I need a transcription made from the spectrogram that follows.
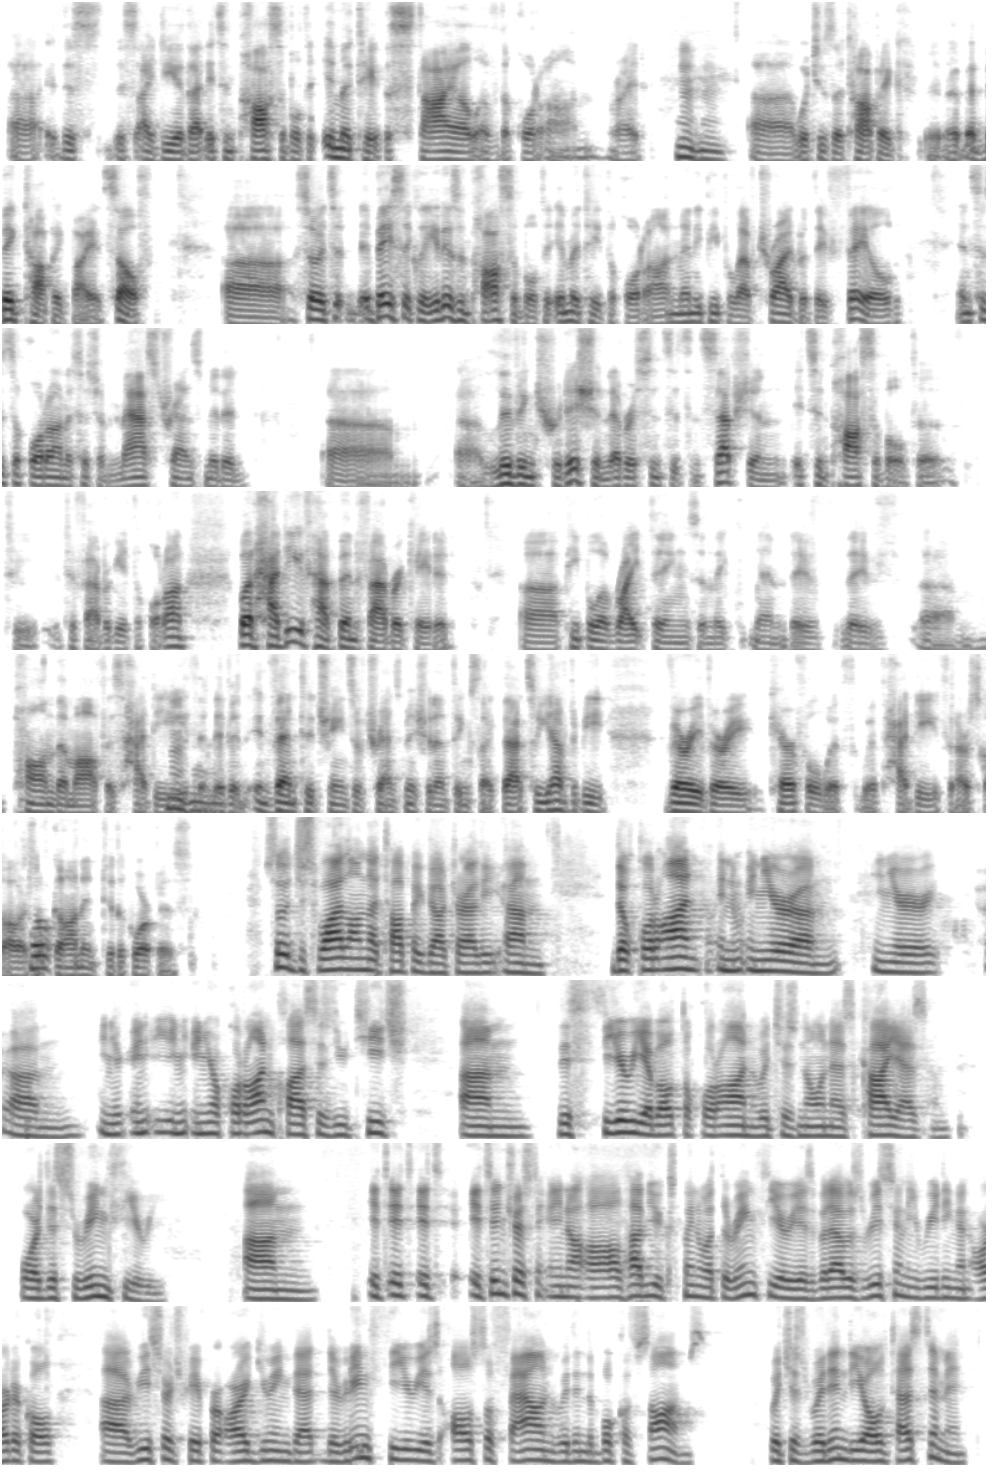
Uh, this this idea that it's impossible to imitate the style of the Quran, right? Mm-hmm. Uh, which is a topic, a, a, big topic by itself. Uh, so it's basically it is impossible to imitate the Quran. Many people have tried, but they've failed. And since the Quran is such a mass transmitted um, uh, living tradition ever since its inception, it's impossible to to to fabricate the Quran. But hadith have been fabricated. Uh, people write things and they and they've they've um, pawned them off as hadith mm-hmm. and they've invented chains of transmission and things like that. So you have to be very very careful with with hadith, and our scholars well, have gone into the corpus. So just while on that topic, Dr. Ali, um, the Quran in, in your um, in your um, in your in, in your Quran classes, you teach um, this theory about the Quran, which is known as chiasm or this ring theory. Um, it's it's it's it's interesting. You know, I'll have you explain what the ring theory is. But I was recently reading an article, uh, research paper, arguing that the ring theory is also found within the Book of Psalms, which is within the Old Testament,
